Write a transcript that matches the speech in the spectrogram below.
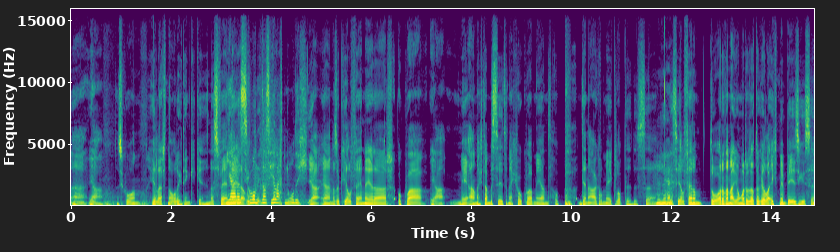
eh, ja, dat is gewoon heel erg nodig, denk ik. Hè. En dat is fijn ja, dat is, dat ook gewoon, dat is heel hard nodig. Ja, ja, en dat is ook heel fijn dat je daar ook wat ja, mee aandacht aan besteedt en dat je ook wat mee aan, op de nagel meeklopt. hè. Dus eh, Ja. dat is heel fijn om te horen van dat jongeren dat toch wel echt mee bezig is. Hè.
